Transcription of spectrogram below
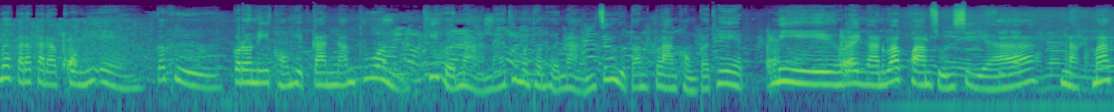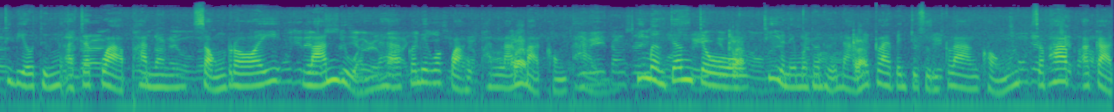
เมื่อกรกฎาคมนี้เองก็คือกรณีของเหตุการณ์น้ำท่วมที่เหอหนานนะที่มณฑลเหอหนาน ซึ่งอยู่ตอนกลางของประเทศ มีรายงานว่าความสูญเสียหนักมากทีเดียวถึงอาจจะกว่า 1,200 ล้านหยวนนะคะก็เรียกว่ากว่า 6,000 ล้านบาทของไทย ที่เมืองเจิ้งโจวที่อยู่ในมณฑลเหอหนานกลายเป็นจุดศูนย์กลางของสภาพอากาศ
